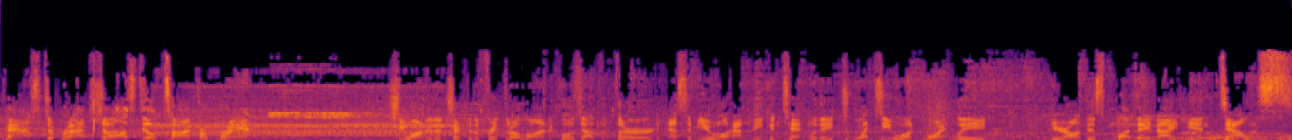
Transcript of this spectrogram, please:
pass to Bradshaw. Still time for Brandt. She wanted a trip to the free throw line to close out the third. SMU will have to be content with a 21 point lead here on this Monday night in Dallas.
